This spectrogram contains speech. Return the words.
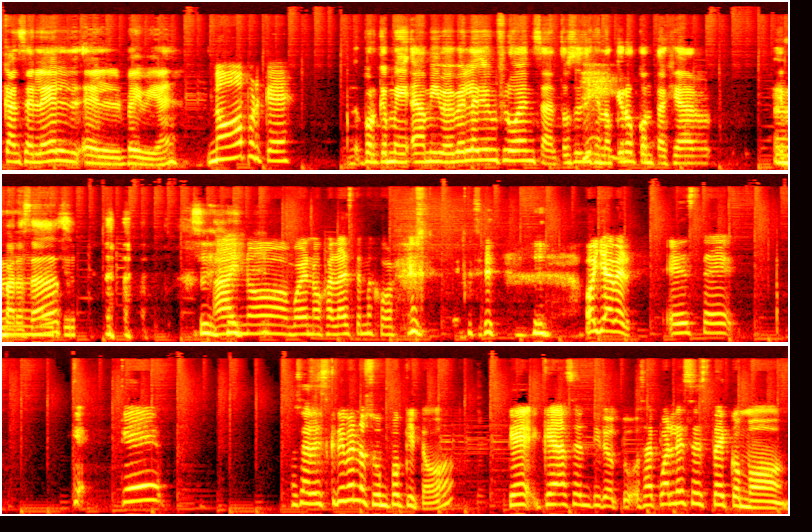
cancelé el, el baby, ¿eh? No, ¿por qué? Porque mi- a mi bebé le dio influenza, entonces dije, no quiero contagiar embarazadas. Ah, sí. Ay, no, bueno, ojalá esté mejor. Sí. Oye, a ver, este. ¿qué, ¿Qué. O sea, descríbenos un poquito. ¿Qué, ¿Qué has sentido tú? O sea, ¿cuál es este como.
